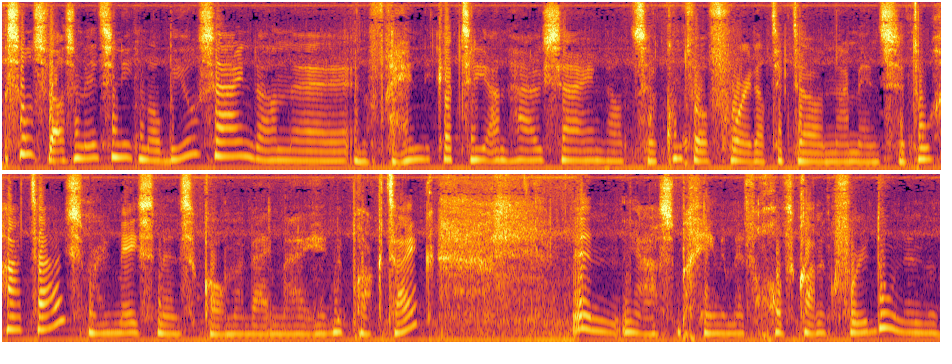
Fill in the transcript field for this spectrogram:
Soms wel, als mensen niet mobiel zijn dan, eh, en of gehandicapten die aan huis zijn, dat eh, komt wel voor dat ik dan naar mensen toe ga thuis. Maar de meeste mensen komen bij mij in de praktijk. En ja, ze beginnen met van, god, wat kan ik voor je doen? En dan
